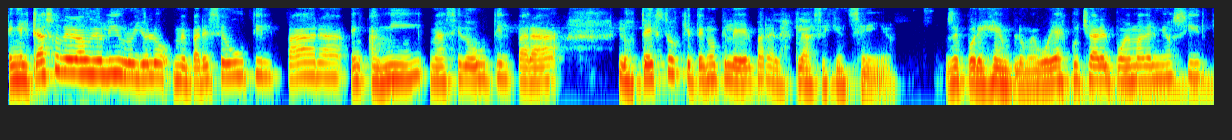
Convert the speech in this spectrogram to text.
En el caso del audiolibro, yo lo, me parece útil para, a mí me ha sido útil para los textos que tengo que leer para las clases que enseño. Entonces, por ejemplo, me voy a escuchar el poema del Miocid,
